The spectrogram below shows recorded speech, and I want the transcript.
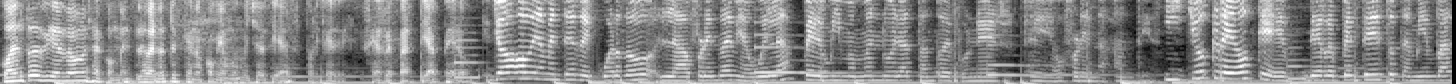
¿cuántos días vamos a comer? La verdad es que no comíamos muchos días porque se repartía, pero Yo obviamente recuerdo la ofrenda de mi abuela, pero mi mamá no era tanto de poner eh, ofrenda antes. Y yo creo que de repente esto también va,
